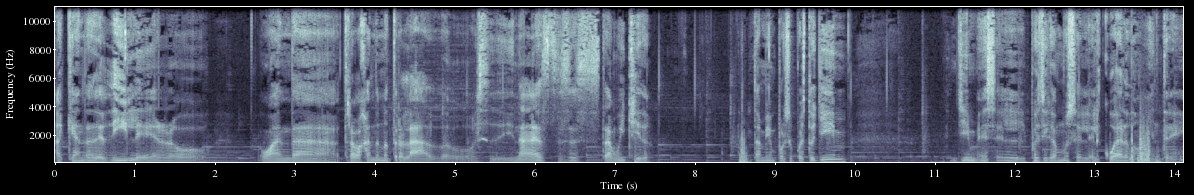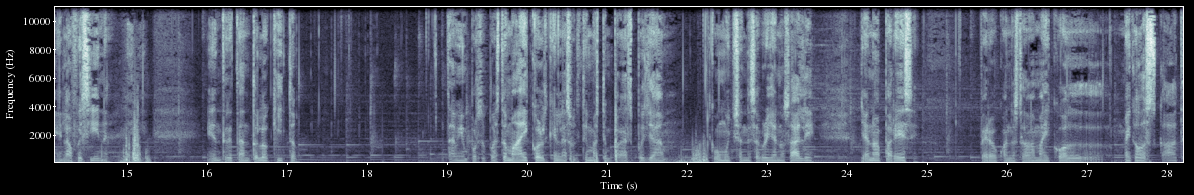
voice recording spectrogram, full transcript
a que anda de dealer o, o anda trabajando en otro lado. Y nada, está muy chido. También por supuesto Jim Jim es el, pues digamos, el, cuerdo entre en la oficina, entre tanto loquito. También por supuesto Michael, que en las últimas temporadas pues ya, como muchos han de saber, ya no sale, ya no aparece. Pero cuando estaba Michael, Michael Scott,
